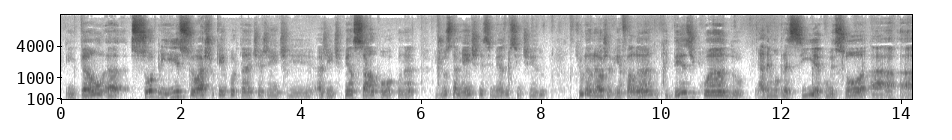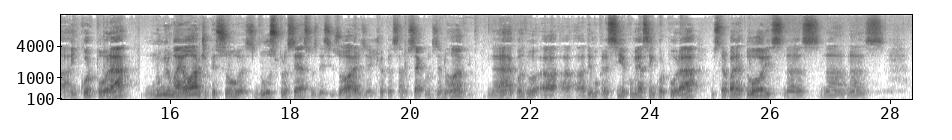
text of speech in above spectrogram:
Então, uh, sobre isso, eu acho que é importante a gente, a gente pensar um pouco, né? justamente nesse mesmo sentido que o Leonel já vinha falando, que desde quando a democracia começou a, a incorporar um número maior de pessoas nos processos decisórios, e a gente vai pensar no século XIX, né? quando a, a, a democracia começa a incorporar os trabalhadores nas, na, nas,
